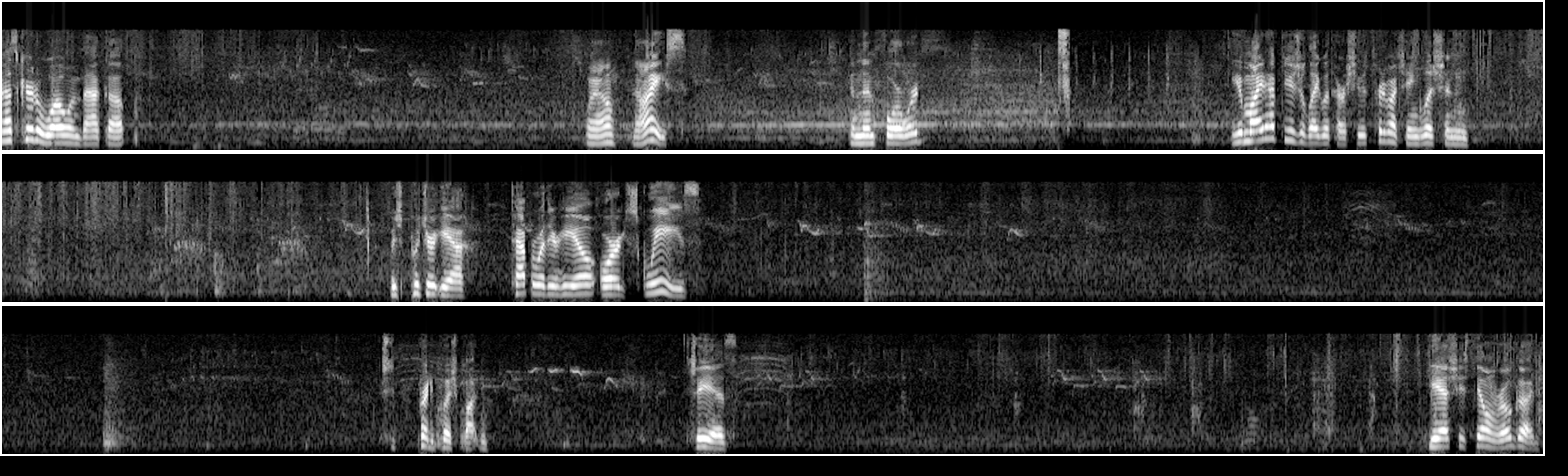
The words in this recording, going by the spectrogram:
Ask her to whoa and back up. Well, nice. And then forward. You might have to use your leg with her. She was pretty much English and just put your, yeah, tap her with your heel or squeeze. She's pretty push button. She is. Yeah, she's feeling real good.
